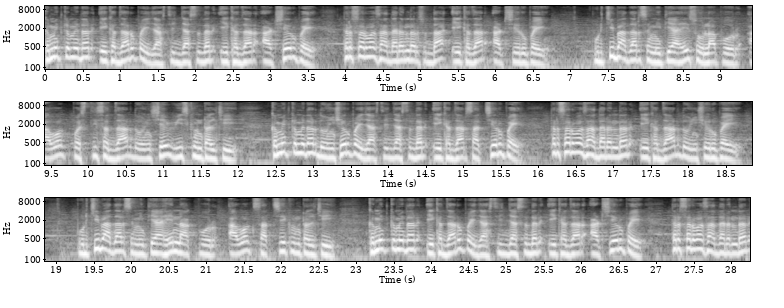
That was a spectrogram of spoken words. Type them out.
कमीत कमी दर एक हजार रुपये जास्तीत जास्त दर एक हजार आठशे रुपये. तर सर्वसाधारण दरसुद्धा एक हजार आठशे रुपये. पुढची बाजार समिती आहे सोलापूर. आवक पस्तीस हजार दोनशे वीस क्विंटलची. कमीत कमी दर दोनशे रुपये जास्तीत जास्त दर एक हजार सातशे रुपये. तर सर्वसाधारण दर एक हजार दोनशे रुपये. पुढची बाजार समिती आहे नागपूर. आवक सातशे क्विंटलची. कमीत कमी दर एक हजार रुपये जास्तीत जास्त दर एक हजार आठशे रुपये तर सर्वसाधारण दर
